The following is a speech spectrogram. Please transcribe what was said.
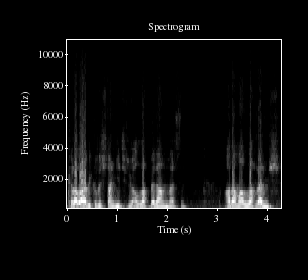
Kral abi kılıçtan geçiriyor. Allah belanı versin. Adam Allah vermiş.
